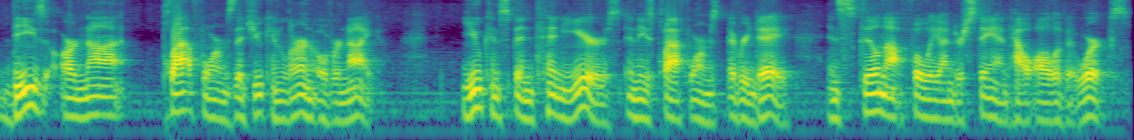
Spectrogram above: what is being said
These are not platforms that you can learn overnight. You can spend 10 years in these platforms every day and still not fully understand how all of it works.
